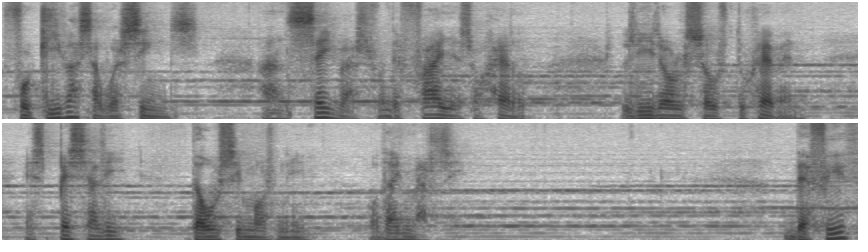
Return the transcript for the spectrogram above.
forgive us our sins, and save us from the fires of hell. Lead all souls to heaven, especially those in most need of thy mercy. The fifth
